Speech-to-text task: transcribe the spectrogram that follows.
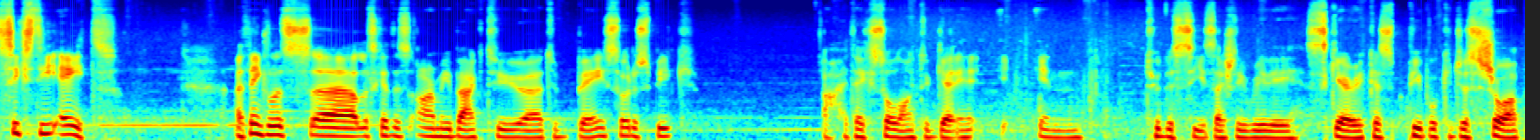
68. I think let's uh, let's get this army back to uh, to base, so to speak. Oh, it takes so long to get in, in to the sea. It's actually really scary because people could just show up.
